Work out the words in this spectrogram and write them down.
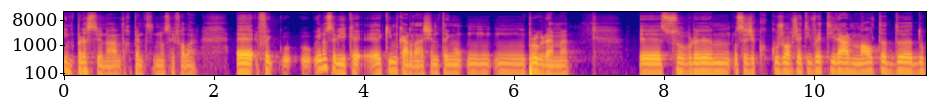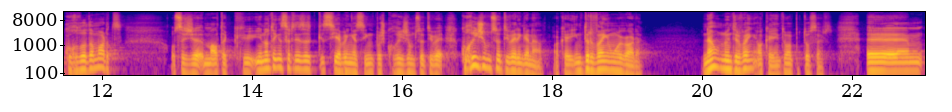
impressionado, de repente não sei falar, uh, foi, eu não sabia que a Kim Kardashian tem um, um, um programa uh, sobre, um, ou seja, cujo objetivo é tirar malta de, do corredor da morte. Ou seja, malta que. Eu não tenho a certeza que se é bem assim, depois corrijam-me se eu tiver. Corrijam-me se eu estiver enganado, ok? Intervenham agora. Não? Não intervêm? Ok, então é porque estou certo. Uh,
